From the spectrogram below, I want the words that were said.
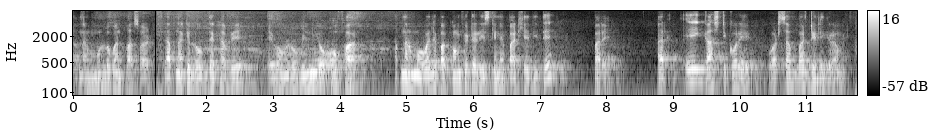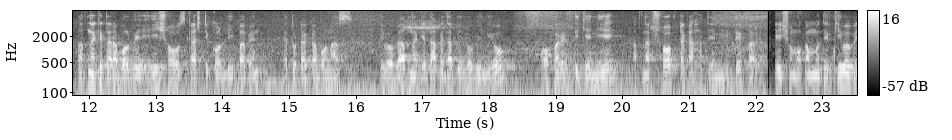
আপনার মূল্যবান পাসওয়ার্ড আপনাকে লোভ দেখাবে এবং লোভনীয় অফার আপনার মোবাইলে বা কম্পিউটার স্ক্রিনে পাঠিয়ে দিতে পারে। আর এই কাজটি করে হোয়াটসঅ্যাপ বা টেলিগ্রামে আপনাকে তারা বলবে, এই সহজ কাজটি করলেই পাবেন, এত টাকা বোনাস এভাবে আপনাকে দাপে দাপে লোভনীয় অফারের দিকে নিয়ে আপনার সব টাকা হাতিয়ে নিতে পারে। এই সমকাম্যদের কীভাবে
